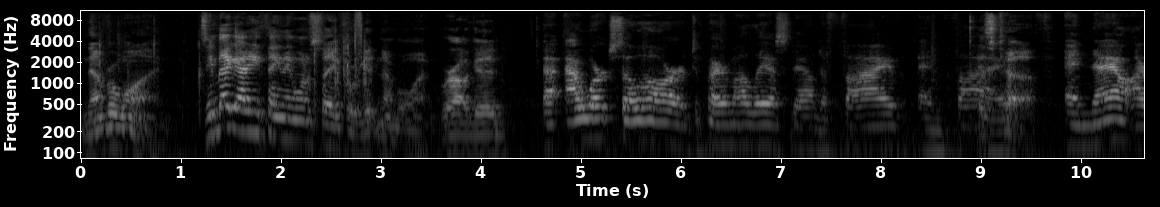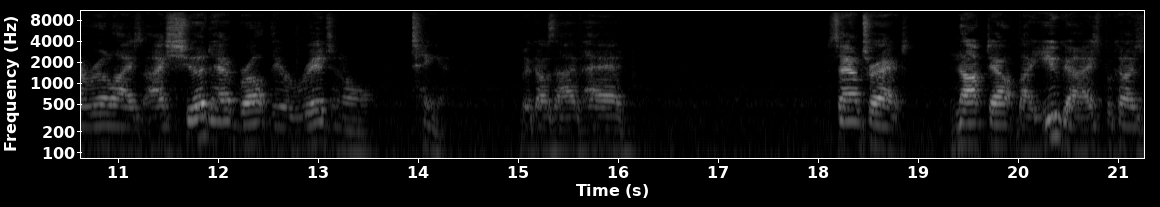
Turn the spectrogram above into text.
Number one. Has anybody got anything they want to say before we get number one? We're all good. I, I worked so hard to pare my list down to five and five. It's tough. And now I realize I should have brought the original 10 because I've had soundtracks knocked out by you guys because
